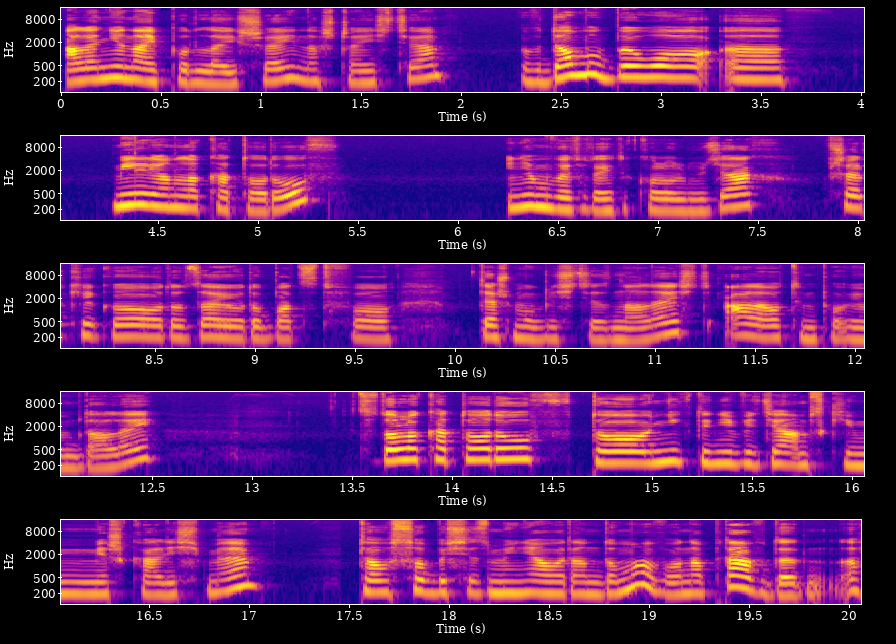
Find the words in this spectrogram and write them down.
ale nie najpodlejszej, na szczęście. W domu było e, milion lokatorów. I nie mówię tutaj tylko o ludziach. Wszelkiego rodzaju robactwo też mogliście znaleźć, ale o tym powiem dalej. Co do lokatorów, to nigdy nie wiedziałam, z kim mieszkaliśmy. Te osoby się zmieniały randomowo, naprawdę. No,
